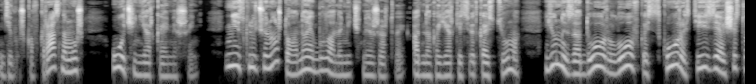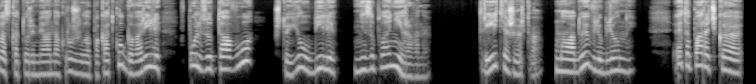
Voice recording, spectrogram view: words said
Девушка в красном уж очень яркая мишень. Не исключено, что она и была намеченной жертвой. Однако яркий цвет костюма, юный задор, ловкость, скорость и изящество, с которыми она кружила по катку, говорили в пользу того, что ее убили незапланированно. Третья жертва — молодой влюбленный. Эта парочка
